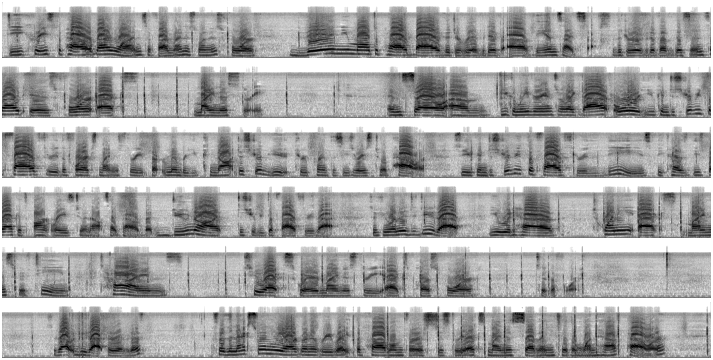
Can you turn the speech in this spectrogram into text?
Decrease the power by 1, so 5 minus 1 is 4. Then you multiply by the derivative of the inside stuff. So the derivative of this inside is 4x minus 3. And so um, you can leave your answer like that, or you can distribute the 5 through the 4x minus 3. But remember, you cannot distribute through parentheses raised to a power. So you can distribute the 5 through these because these brackets aren't raised to an outside power. But do not distribute the 5 through that. So if you wanted to do that, you would have 20x minus 15 times 2x squared minus 3x plus 4 to the fourth. So that would be that derivative. For the next one, we are going to rewrite the problem first as 3x minus 7 to the 1 half power.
